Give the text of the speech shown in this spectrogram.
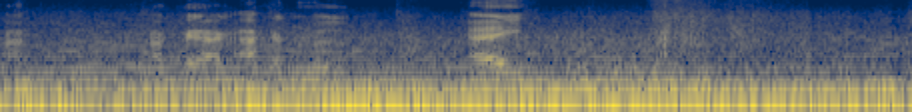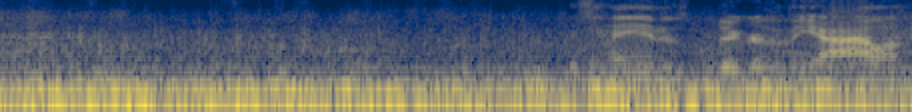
uh, okay, I, I can move. Hey. Bigger than the island.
